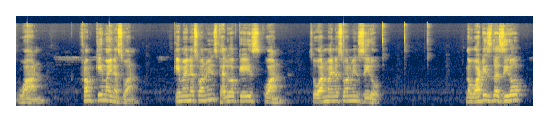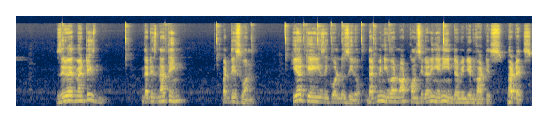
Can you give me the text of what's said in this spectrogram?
1 from k minus 1 k minus 1 means value of k is 1 so 1 minus 1 means 0 now what is the 0 zeroth matrix that is nothing but this one here k is equal to 0 that means you are not considering any intermediate vertex vertex.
